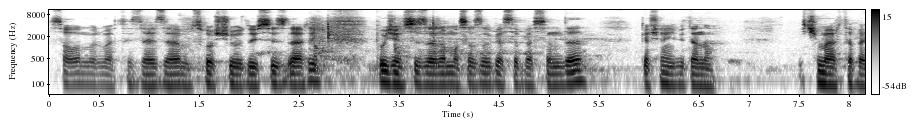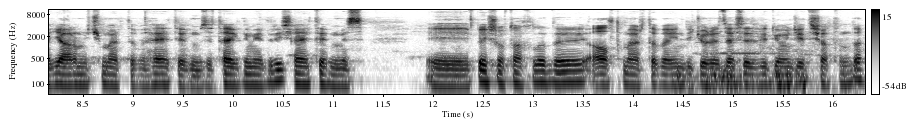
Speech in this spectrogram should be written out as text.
Salam hörmətli izləyicilərimiz, xoş gördük sizləri. Bu gün sizlərə Masazır qəsəbəsində qəşəng bir dənə 2 mərtəbə, yarım 2 mərtəbə həyət evimizi təqdim edirik. Həyət evimiz 5 otaqlıdır, 6 mərtəbə indi görəcəksiniz videonun gedişatında.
